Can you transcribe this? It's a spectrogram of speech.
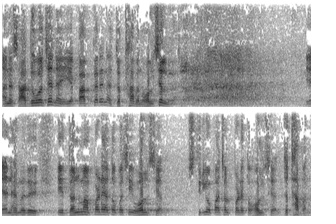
અને સાધુઓ છે ને, એ પાપ કરે ને, જથ્થાબંધ હોલસેલ એને બધું, એ ધનમાં પડે તો પછી હોલસેલ. સ્ત્રીઓ પાછળ પડે તો હોલસેલ, જથ્થાબંધ.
